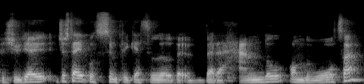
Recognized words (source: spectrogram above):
and she's just able to simply get a little bit of better handle on the water.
